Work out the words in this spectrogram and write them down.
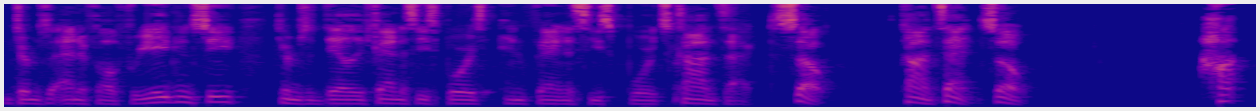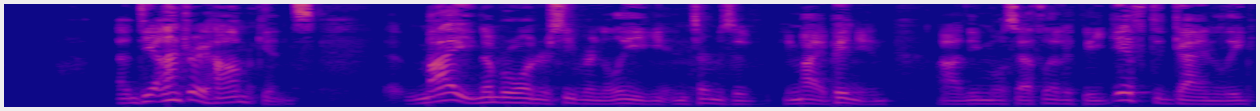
in terms of NFL free agency, in terms of daily fantasy sports, and fantasy sports contact. So, content. So, uh, DeAndre Hopkins my number one receiver in the league in terms of, in my opinion, uh, the most athletically gifted guy in the league,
